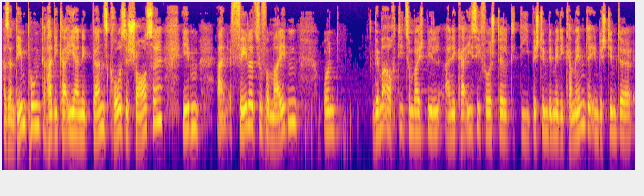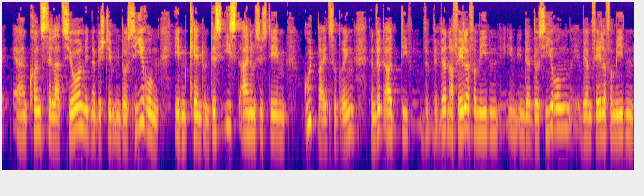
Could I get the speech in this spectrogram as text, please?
also an dem Punkt hat die KI eine ganz große Chance, eben Fehler zu vermeiden. Und wenn man auch die zum Beispiel eine KI sich vorstellt, die bestimmte Medikamente in bestimmter äh, Konstellation mit einer bestimmten Dosierung eben kennt und das ist einem System gut beizubringen, dann wird auch die, werden auch Fehler vermieden in, in, der Dosierung, werden Fehler vermieden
